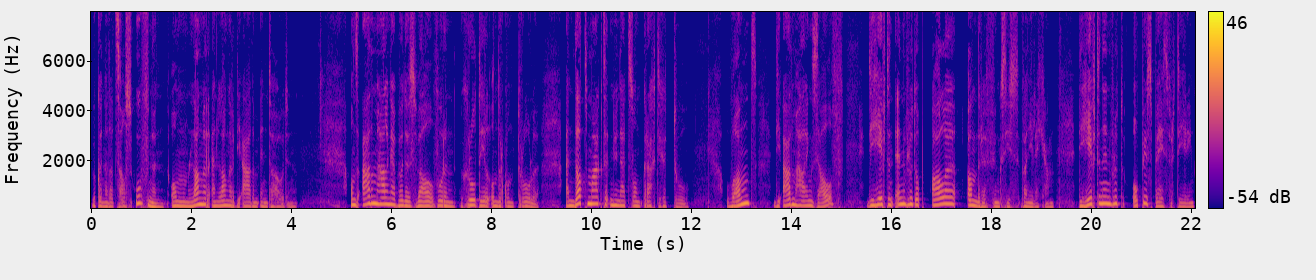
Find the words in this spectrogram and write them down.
We kunnen dat zelfs oefenen om langer en langer die adem in te houden. Onze ademhaling hebben we dus wel voor een groot deel onder controle. En dat maakt het nu net zo'n krachtige tool. Want die ademhaling zelf, die heeft een invloed op alle andere functies van je lichaam. Die heeft een invloed op je spijsvertering,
